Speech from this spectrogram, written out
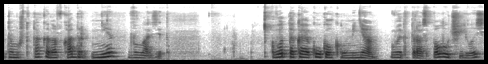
потому что так она в кадр не влазит. Вот такая куколка у меня в этот раз получилось.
